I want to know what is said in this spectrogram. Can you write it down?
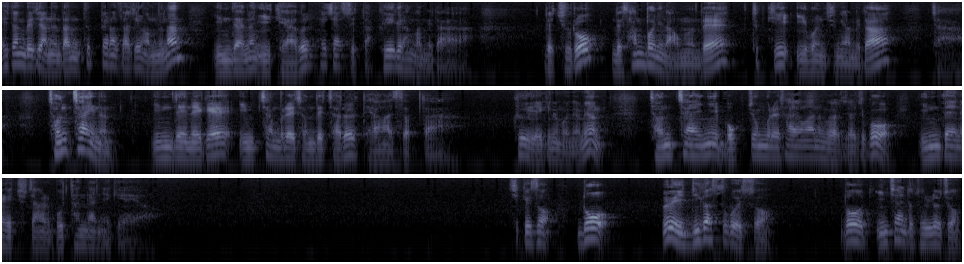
해당되지 않는다는 특별한 사정이 없는 한 임대인은 이 계약을 해지할 수 있다. 그 얘기를 한 겁니다. 근데 주로 근데 3번이 나오는데 특히 2번이 중요합니다. 자, 전차인은 임대인에게 임차물의 전대차를 대항할 수 없다. 그 얘기는 뭐냐면 전차인이 목적물에 사용하는 것을 가지고 임대인에게 주장을 못 한다는 얘기예요. 직계서 너 왜 네가 쓰고 있어? 너 임차인도 돌려줘.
